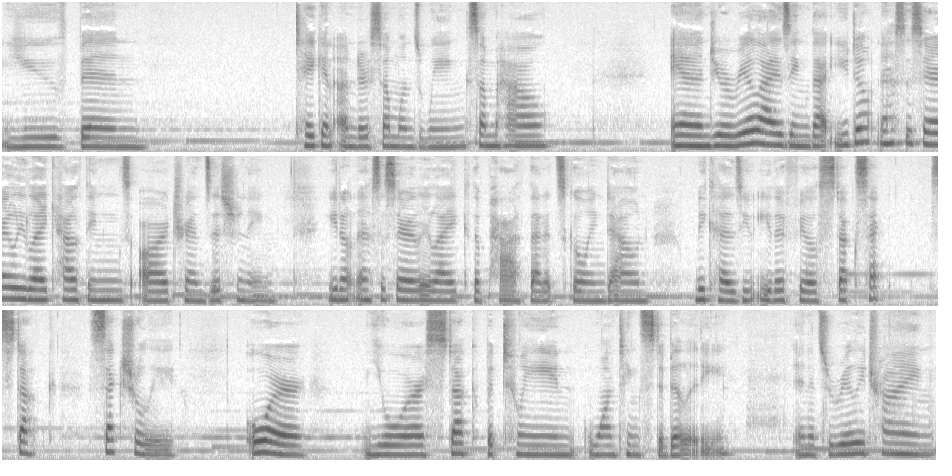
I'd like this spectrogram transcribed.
you've been taken under someone's wing somehow. And you're realizing that you don't necessarily like how things are transitioning. You don't necessarily like the path that it's going down because you either feel stuck sec- stuck sexually or you're stuck between wanting stability. And it's really trying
